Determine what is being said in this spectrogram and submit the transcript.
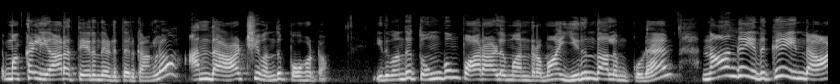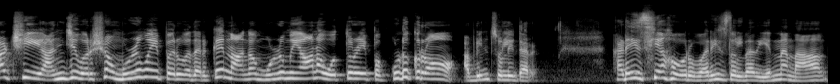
மக்கள் யாரை தேர்ந்தெடுத்திருக்காங்களோ அந்த ஆட்சி வந்து போகட்டும். இது வந்து தொங்கும் பாராளுமன்றமாக இருந்தாலும் கூட நாங்கள் இதுக்கு இந்த ஆட்சி அஞ்சு வருஷம் முழுமை பெறுவதற்கு நாங்கள் முழுமையான ஒத்துழைப்பை கொடுக்குறோம் அப்படின்னு சொல்லிட்டாரு. கடைசியாக ஒரு வரி சொல்கிறார் என்னன்னா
